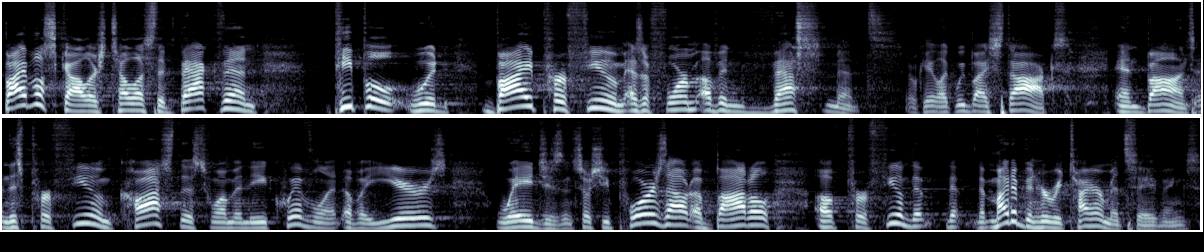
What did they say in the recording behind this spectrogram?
Bible scholars tell us that back then, people would buy perfume as a form of investment, okay, like we buy stocks and bonds. And this perfume cost this woman the equivalent of a year's wages. And so she pours out a bottle of perfume that, that, that might have been her retirement savings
